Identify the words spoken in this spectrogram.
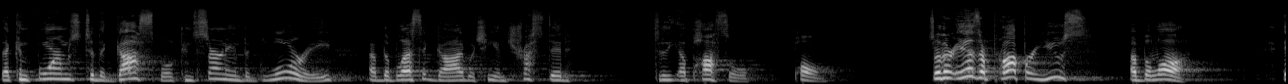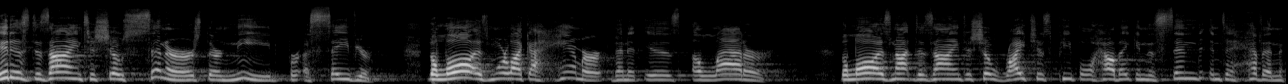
that conforms to the gospel concerning the glory of the blessed God which he entrusted to the apostle Paul. So there is a proper use of the law. It is designed to show sinners their need for a savior. The law is more like a hammer than it is a ladder. The law is not designed to show righteous people how they can ascend into heaven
